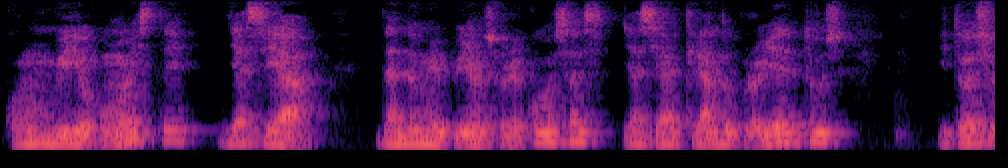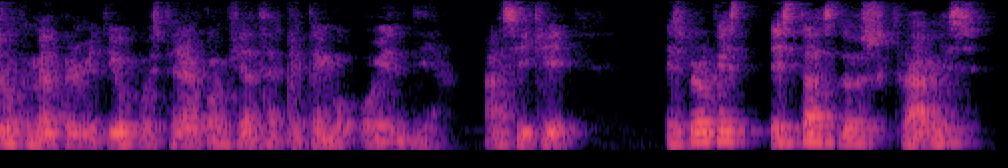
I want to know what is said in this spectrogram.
con un vídeo como este, ya sea dando mi opinión sobre cosas, ya sea creando proyectos y todo eso es lo que me ha permitido pues tener la confianza que tengo hoy en día. Así que espero que estas dos claves,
